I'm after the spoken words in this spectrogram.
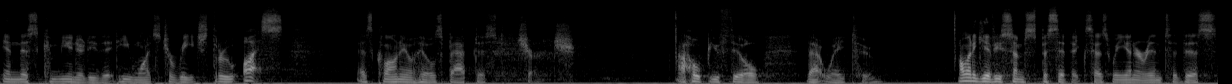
in this community that He wants to reach through us as Colonial Hills Baptist Church. I hope you feel that way too. I want to give you some specifics as we enter into this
